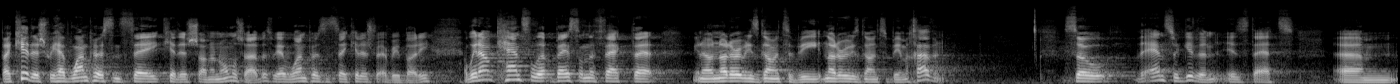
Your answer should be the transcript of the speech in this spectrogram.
By Kiddush, we have one person say Kiddush on a normal Shabbos, we have one person say Kiddush for everybody, and we don't cancel it based on the fact that, you know, not everybody's going to be, not everybody's going to be mechavan. So the answer given is that um,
